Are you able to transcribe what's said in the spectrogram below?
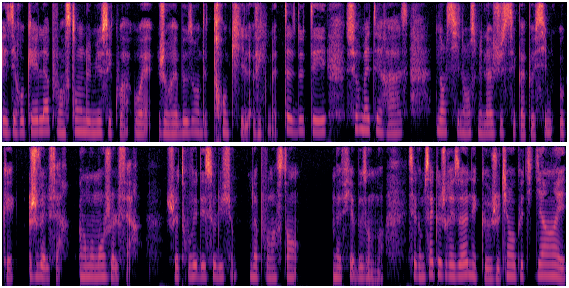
et se dire ok là pour l'instant le mieux c'est quoi? Ouais, j'aurais besoin d'être tranquille avec ma tasse de thé sur ma terrasse, dans le silence, mais là juste c'est pas possible. Ok, je vais le faire. un moment je vais le faire je vais trouver des solutions. Là pour l'instant, ma fille a besoin de moi. C'est comme ça que je raisonne et que je tiens au quotidien et,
